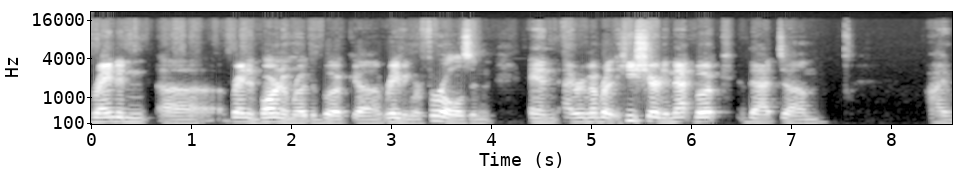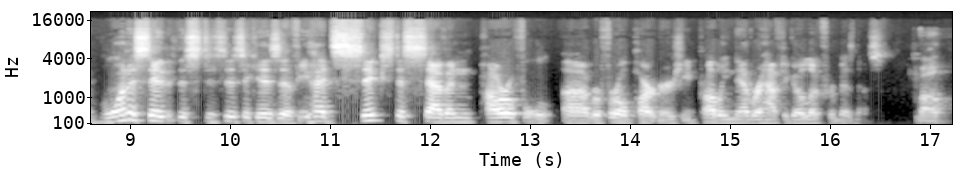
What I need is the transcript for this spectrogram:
Brandon uh, Brandon Barnum wrote the book uh, Raving Referrals, and and I remember that he shared in that book that um, I want to say that the statistic is if you had six to seven powerful uh, referral partners, you'd probably never have to go look for business. Wow.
